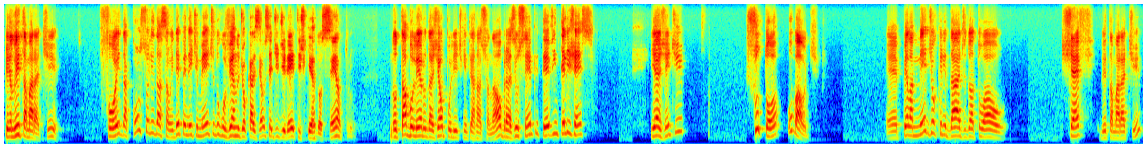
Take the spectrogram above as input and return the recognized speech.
pelo Itamaraty foi da consolidação, independentemente do governo de ocasião ser de direita, esquerda ou centro, no tabuleiro da geopolítica internacional, o Brasil sempre teve inteligência. E a gente chutou o balde. é, pela mediocridade do atual chefe do Itamaraty,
